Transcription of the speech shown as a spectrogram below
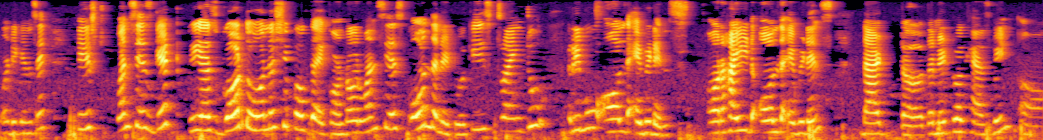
what you can say he is once he has get he has got the ownership of the account or once he has owned the network he is trying to remove all the evidence or hide all the evidence that uh, the network has been uh,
